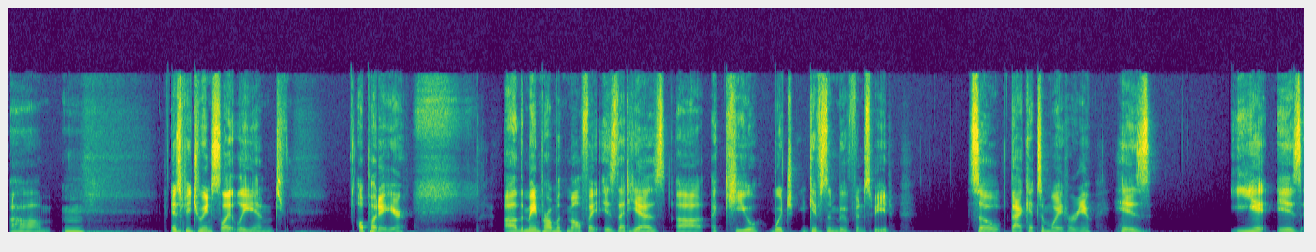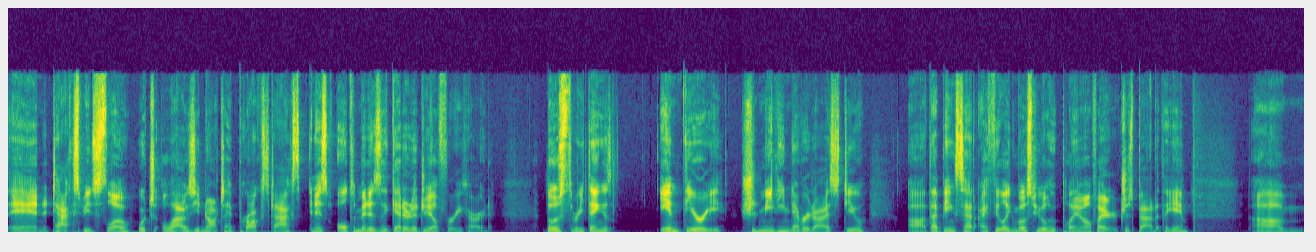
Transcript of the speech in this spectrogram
Um, mm, it's between slightly and I'll put it here. Uh, the main problem with Malphite is that he has uh, a Q, which gives him movement speed. So that gets him away from you. His E is an attack speed slow, which allows you not to hit procs attacks, and his ultimate is a get out of jail free card. Those three things in theory, should mean he never dies to you. Uh, that being said, I feel like most people who play Malphite are just bad at the game. Um,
